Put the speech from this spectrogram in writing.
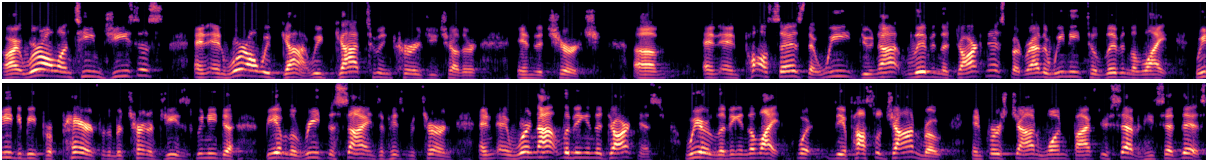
All right, we're all on Team Jesus, and, and we're all we've got. We've got to encourage each other in the church. Um, and, and Paul says that we do not live in the darkness, but rather we need to live in the light. We need to be prepared for the return of Jesus. We need to be able to read the signs of his return. And, and we're not living in the darkness. We are living in the light. What the Apostle John wrote in 1 John 1 5 through 7, he said this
